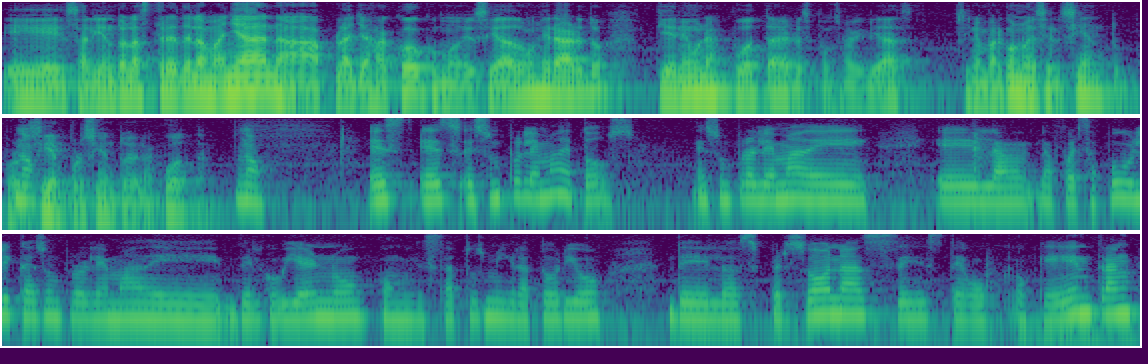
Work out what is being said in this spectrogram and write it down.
eh, saliendo a las 3 de la mañana a Playa Jacó, como decía don Gerardo, tiene una cuota de responsabilidad. Sin embargo, no es el 100%, por 100 de la cuota. No, es, es, es un problema de todos. Es un problema de eh, la, fuerza pública, es un problema de, del gobierno con el estatus migratorio de las personas este, o, que entran,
